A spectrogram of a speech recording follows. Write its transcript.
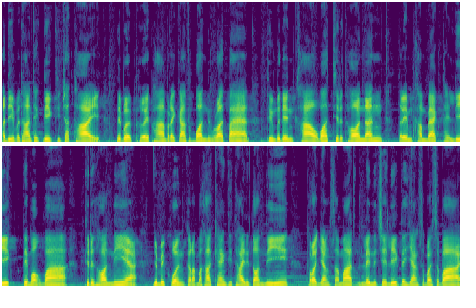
อดีตประธานเทคนิคทีมชาติไทย ได้เปิดเผยผ่านรายการฟุตบอล 108 ถึงประเด็นข่าวว่าธีรทรนั้นเตรียมคัมแบ็กไทยลีกได้มองว่าธีรทรเนี่ยยังไม่ควรกลับมาค้าแข้งที่ไทยในตอนนี้ เพราะยังสามารถเล่นในเจลีกได้อย่างสบาย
